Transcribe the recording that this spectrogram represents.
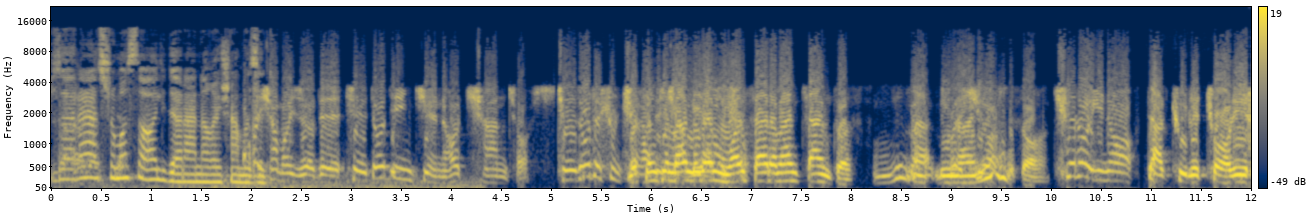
زاره از شما سوالی دارن آقای شمازی. شمازاده تعداد این جن ها چند تاست؟ تعدادشون چقدر که من بگم موهای سر من چند تاست. چرا اینا در طول تاریخ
